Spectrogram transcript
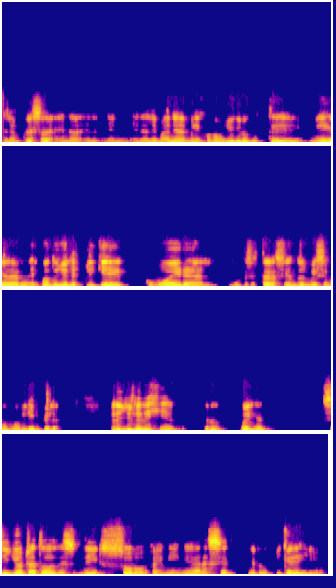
de la empresa en, en, en, Alemania me dijo, no, yo quiero que usted me diga la verdad. Y cuando yo le expliqué cómo era lo que se estaba haciendo, él me dice, bueno, límpela. Pero yo le dije, pero oigan, si yo trato de, de, ir solo, a mí me van a hacer, pero picadillo.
